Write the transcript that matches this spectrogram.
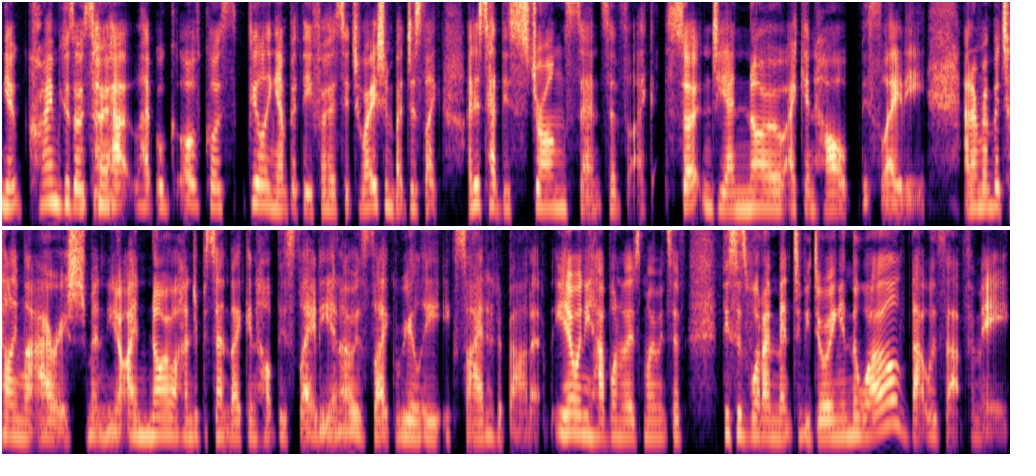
you know, crying because I was so like, of course, feeling empathy for her situation, but just like I just had this strong sense of like certainty. I know I can help this lady, and I remember telling my Irishman, you know, I know 100% that I can help this lady, and I was like really excited about it. You know, when you have one of those moments of this is what I'm meant to be doing in the world, that was that for me.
